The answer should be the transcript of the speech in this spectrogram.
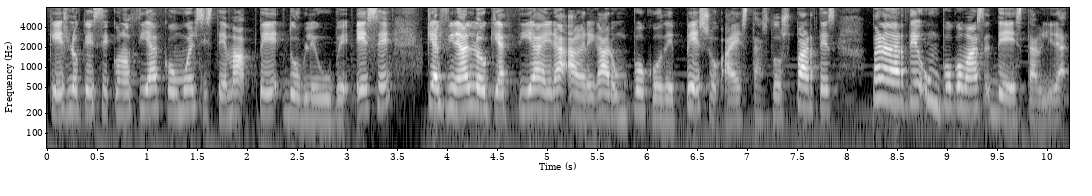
que es lo que se conocía como el sistema PWS, que al final lo que hacía era agregar un poco de peso a estas dos partes para darte un poco más de estabilidad.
